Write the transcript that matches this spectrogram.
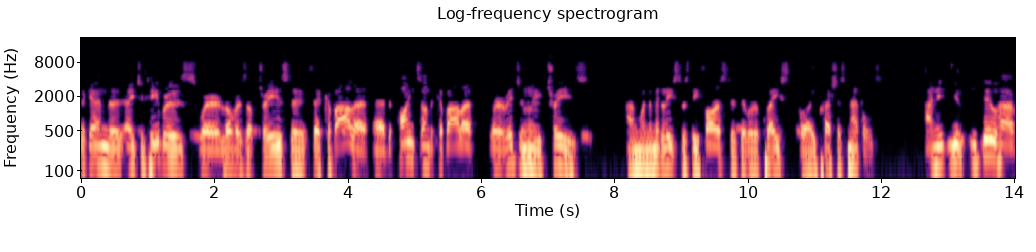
Again, the ancient Hebrews were lovers of trees. The, the Kabbalah, uh, the points on the Kabbalah were originally trees. And when the Middle East was deforested, they were replaced by precious metals. And it, you, you do have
